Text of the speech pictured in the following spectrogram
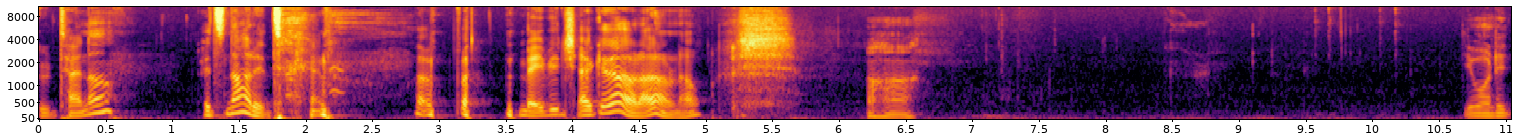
Utena? It's not Utena. but maybe check it out. I don't know. Uh huh. You wanted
